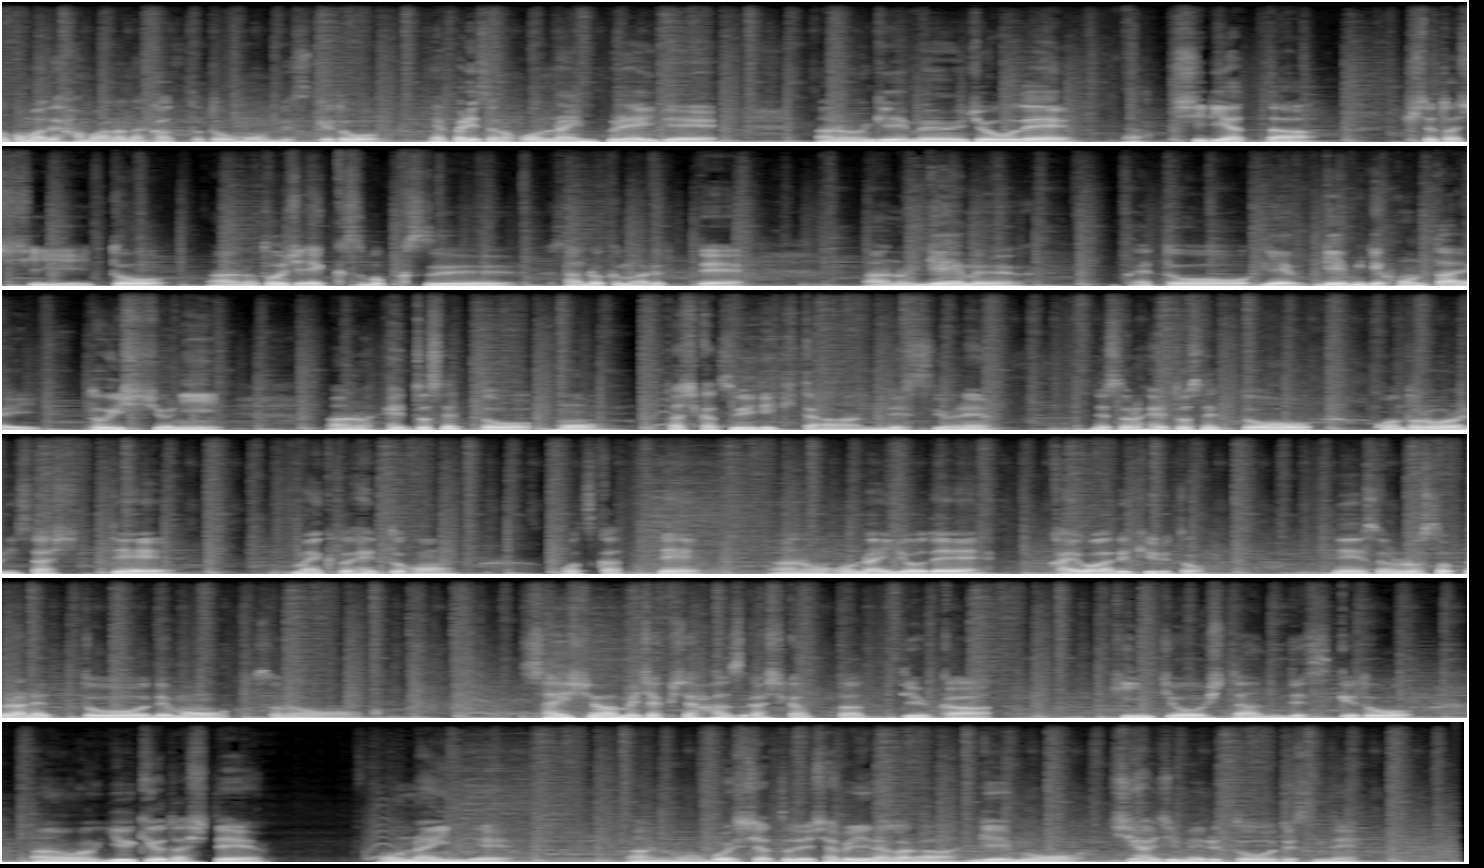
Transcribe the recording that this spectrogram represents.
そこまでハマらなかったと思うんですけど、やっぱりそのオンラインプレイで、あのゲーム上で知り合った人たちと、あの当時 Xbox360 って、あのゲーム、えっと、ゲーム機本体と一緒にあのヘッドセットも確かついてきたんですよね。で、そのヘッドセットをコントローラーに挿して、マイクとヘッドホンを使って、あの、オンライン上で会話ができると。で、そのロストプラネットでも、その、最初はめちゃくちゃ恥ずかしかったっていうか、緊張したんですけど、あの、勇気を出して、オンラインで、あの、ボイスチャットで喋りながらゲームをし始めるとですね、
